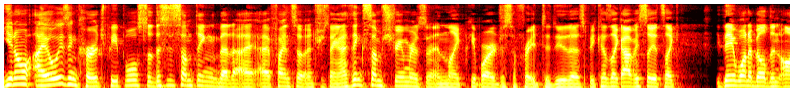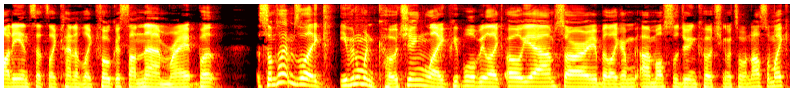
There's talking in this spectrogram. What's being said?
you know I always encourage people. So this is something that I, I find so interesting. I think some streamers and like people are just afraid to do this because like obviously it's like they want to build an audience that's like kind of like focused on them, right? But sometimes like even when coaching, like people will be like, "Oh yeah, I'm sorry," but like I'm I'm also doing coaching with someone else. I'm like,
